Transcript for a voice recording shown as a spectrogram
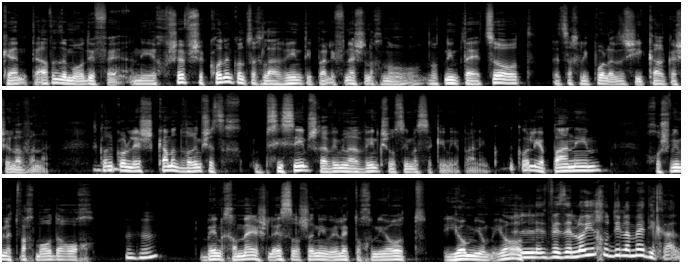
כן, תיארת את זה מאוד יפה. אני חושב שקודם כל צריך להבין טיפה לפני שאנחנו נותנים את העצות, זה צריך ליפול איזושהי קרקע של הבנה. אז קודם כל יש כמה דברים שצריך, בסיסיים שחייבים להבין כשעושים עסקים יפנים. קודם כל יפנים חושבים לטווח מאוד ארוך. בין חמש לעשר שנים אלה תוכניות יומיומיות. וזה לא ייחודי למדיקל,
